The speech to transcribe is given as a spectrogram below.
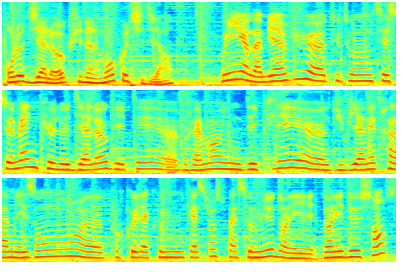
pour le dialogue finalement au quotidien. Oui, on a bien vu euh, tout au long de ces semaines que le dialogue était euh, vraiment une des clés euh, du bien-être à la maison pour que la communication se passe au mieux dans les, dans les deux sens.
